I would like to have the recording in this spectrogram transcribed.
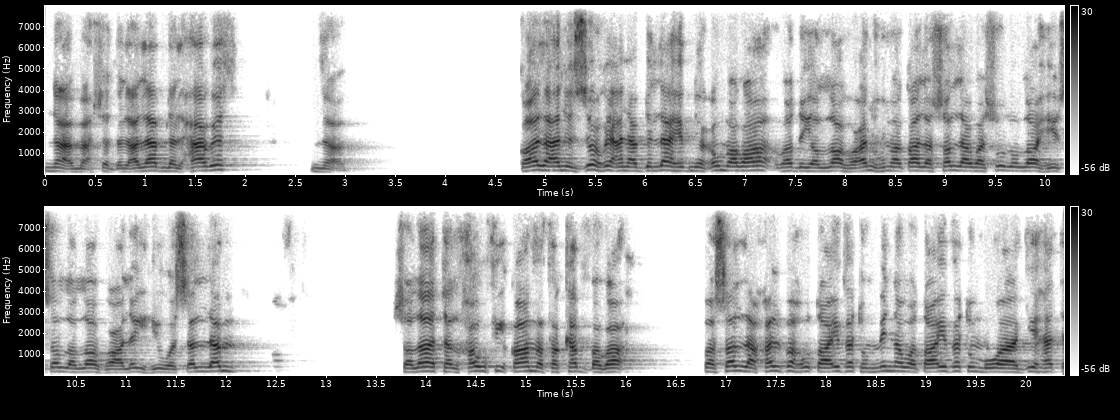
نعم أحسنت. العلاء بن الحارث؟ نعم. قال عن الزهري عن عبد الله بن عمر رضي الله عنهما قال صلى رسول الله صلى الله عليه وسلم صلاة الخوف قام فكبر فصلى خلفه طائفة منا وطائفة مواجهة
